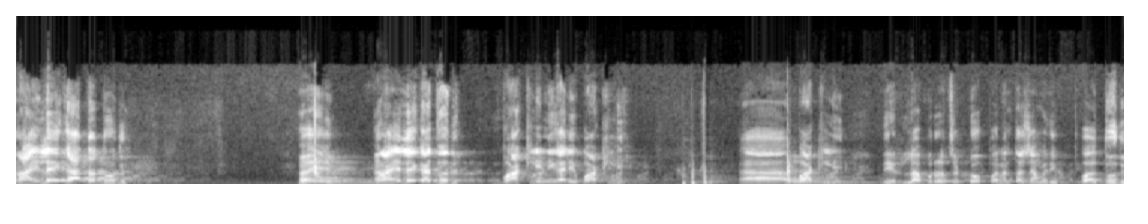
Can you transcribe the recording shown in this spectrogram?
राहिलंय का आता दूध? होय राहिलंय का दूध? बाटली निघाली बाटली. हा, बाटली. ते लबरोचं टोपण आणि त्याच्यामध्ये दूध.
